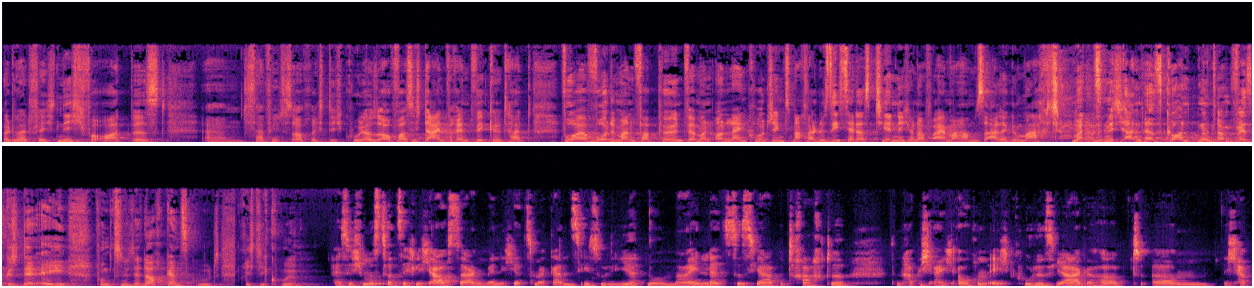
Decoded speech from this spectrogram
weil du halt vielleicht nicht vor Ort bist. Ähm, deshalb finde ich das auch richtig cool. Also auch was sich da einfach entwickelt hat. Vorher wurde man verpönt, wenn man Online-Coachings macht, weil du siehst ja das Tier nicht und auf einmal haben es alle gemacht, weil sie nicht anders konnten und haben festgestellt, ey, funktioniert ja doch ganz gut. Richtig cool. Also ich muss tatsächlich auch sagen, wenn ich jetzt mal ganz isoliert nur mein letztes Jahr betrachte, dann habe ich eigentlich auch ein echt cooles Jahr gehabt. Ähm, ich habe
